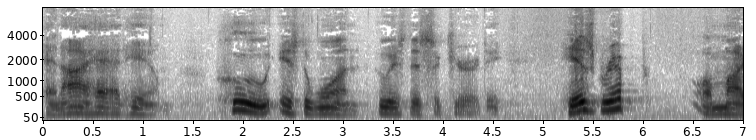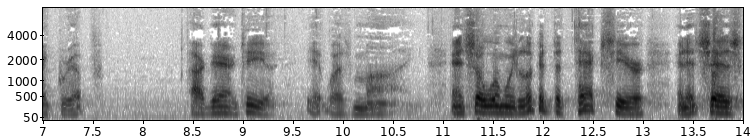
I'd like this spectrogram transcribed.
and I had him. Who is the one who is this security? His grip or my grip? I guarantee you it was mine. And so when we look at the text here, and it says,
